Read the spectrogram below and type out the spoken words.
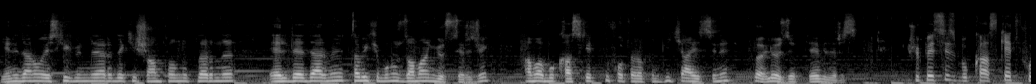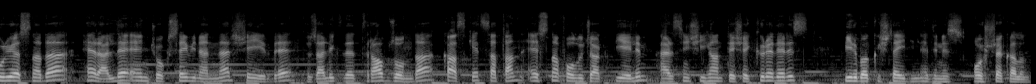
Yeniden o eski günlerdeki şampiyonluklarını elde eder mi? Tabii ki bunu zaman gösterecek. Ama bu kasketli fotoğrafın hikayesini böyle özetleyebiliriz. Şüphesiz bu kasket furyasına da herhalde en çok sevinenler şehirde özellikle Trabzon'da kasket satan esnaf olacak diyelim. Ersin Şihan teşekkür ederiz. Bir bakışta dinlediniz. Hoşçakalın.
